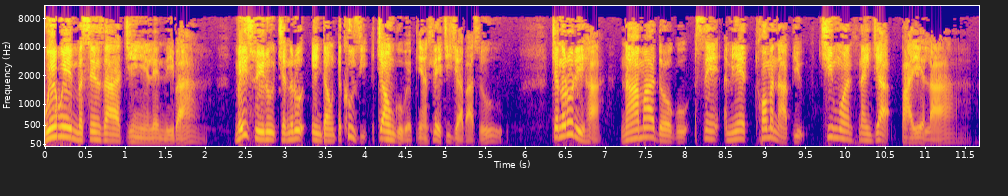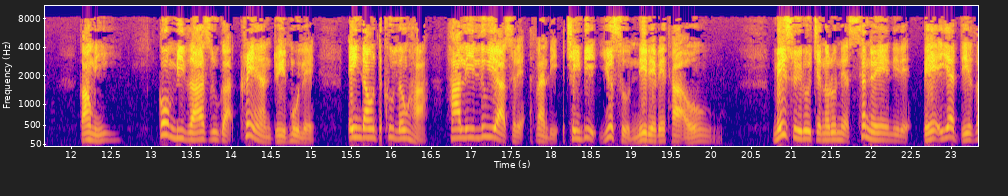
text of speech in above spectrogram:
ဝေးဝေးမစင်စားခြင်းရင်လည်းနေပါမိษွေတို့ကျွန်တော်တို့အိမ်တောင်တစ်ခုစီအကြောင်းကိုပဲပြန်လှည့်ကြည့်ကြပါစို့ကျွန်တော်တို့တွေဟာနာမတော်ကိုအစဉ်အမြဲထောမနာပြုချီးမွမ်းနိုင်ကြပါရဲ့လားကောင်းပြီ ကိုမိသားစုကခရိယန်တွေမှုလေအိမ်တောင်တစ်ခုလုံးဟာဟာလေလုယဆိုတဲ့အသံဒီအချိန်ပြည့်ရွတ်ဆိုနေတယ်ပဲထားအောင်မိษွေတို့ကျွန်တော်တို့နဲ့ဆက်နွယ်နေတဲ့ဘယ်အရက်ဒေသ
